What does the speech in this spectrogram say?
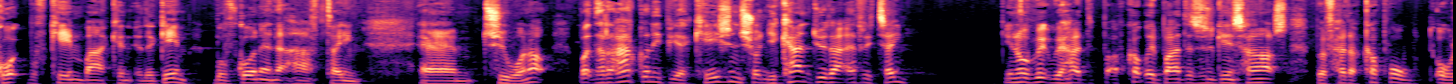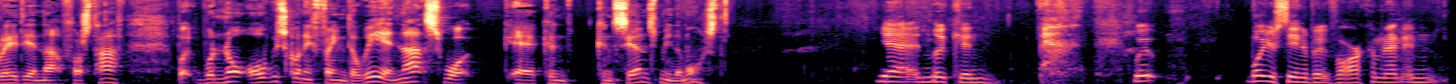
got, we've came back into the game. We've gone in at half time, um, 2 1 up. But there are going to be occasions, Sean, you can't do that every time. You know, we, we had a couple of bad decisions against Hearts. We've had a couple already in that first half. But we're not always going to find a way. And that's what uh, con- concerns me the most. Yeah, and look, and what you're saying about VAR coming in, and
